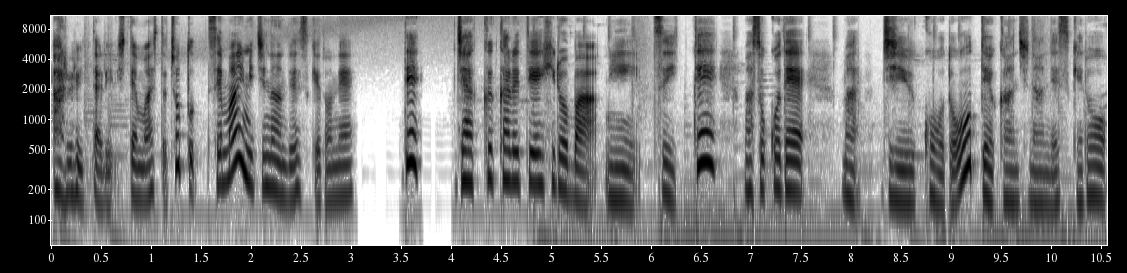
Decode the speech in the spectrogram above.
歩いたりしてました。ちょっと狭い道なんですけどね。でジャック・カルティエ広場に着いて、まあ、そこで、まあ、自由行動っていう感じなんですけど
